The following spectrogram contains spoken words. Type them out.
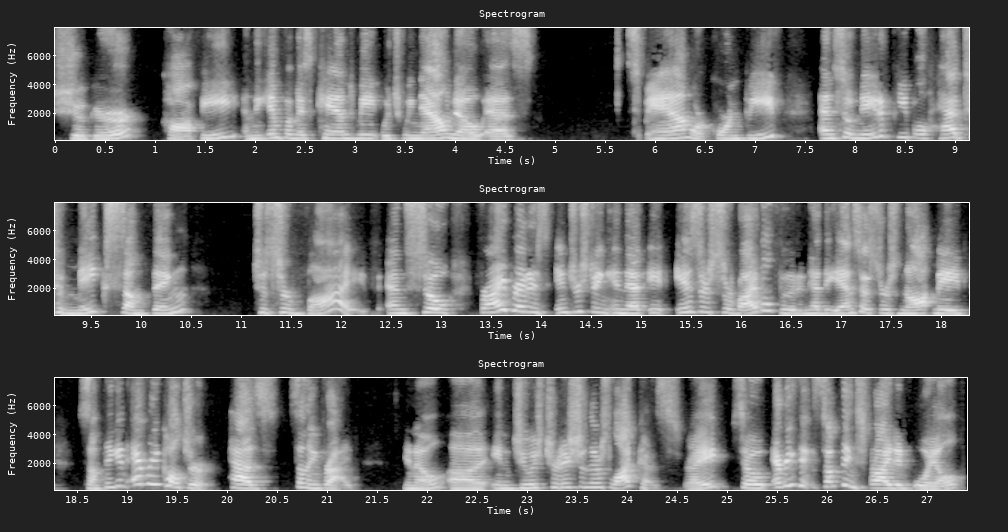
sugar, coffee, and the infamous canned meat, which we now know as spam or corned beef. And so native people had to make something to survive. And so fry bread is interesting in that it is a survival food and had the ancestors not made something and every culture has something fried you know? Uh, in jewish tradition there's latkes right? So everything something's fried in oil.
